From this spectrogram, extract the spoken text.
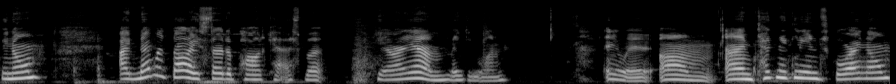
You know, I never thought I'd start a podcast, but here I am making one. Anyway, um, I'm technically in school right now.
